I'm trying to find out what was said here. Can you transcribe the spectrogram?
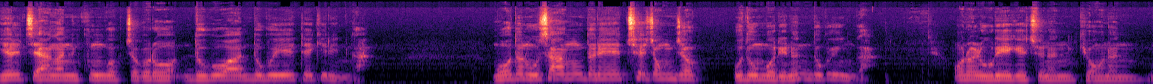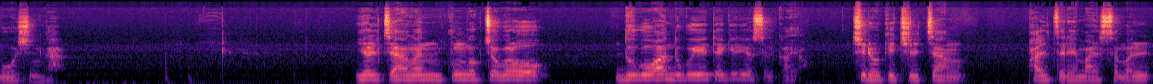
열재앙은 궁극적으로 누구와 누구의 대결인가? 모든 우상들의 최종적 우두머리는 누구인가? 오늘 우리에게 주는 교훈은 무엇인가? 열재앙은 궁극적으로 누구와 누구의 대결이었을까요? 지록기 7장 8절의 말씀을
